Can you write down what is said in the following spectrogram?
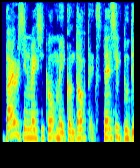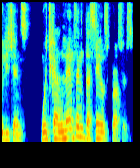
Buyers in Mexico may conduct extensive due diligence, which can lengthen the sales process.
